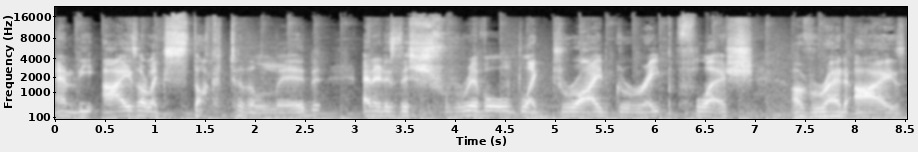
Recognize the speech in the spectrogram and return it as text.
And the eyes are like stuck to the lid, and it is this shriveled, like dried grape flesh of red eyes.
